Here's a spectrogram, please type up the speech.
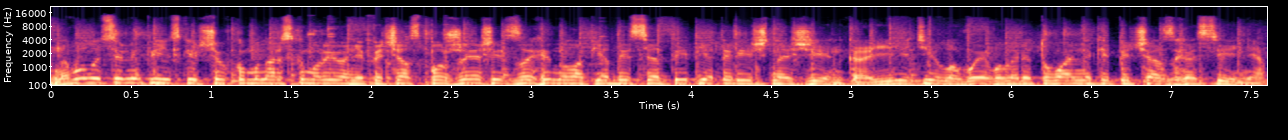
На вулиці Олімпійській, що в комунарському районі, під час пожежі загинула 55-річна жінка. Її тіло виявили рятувальники під час гасіння.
